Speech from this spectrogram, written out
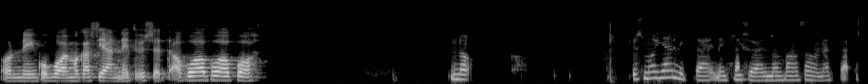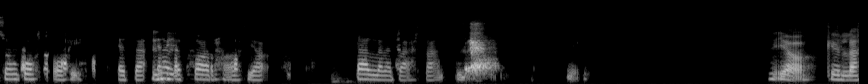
on niin kuin voimakas jännitys, että apua, apua, apua. No, jos mä jännittää ennen kisoja, niin mä vaan sanon, että se on kohta ohi. Että näytä parhaas ja tällä me päästään ylös. Niin. Joo, kyllä.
